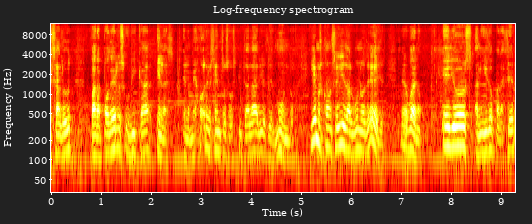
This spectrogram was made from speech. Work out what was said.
Salud para poderlos ubicar en, las, en los mejores centros hospitalarios del mundo. Y hemos conseguido algunos de ellos. Pero bueno, ellos han ido para hacer,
